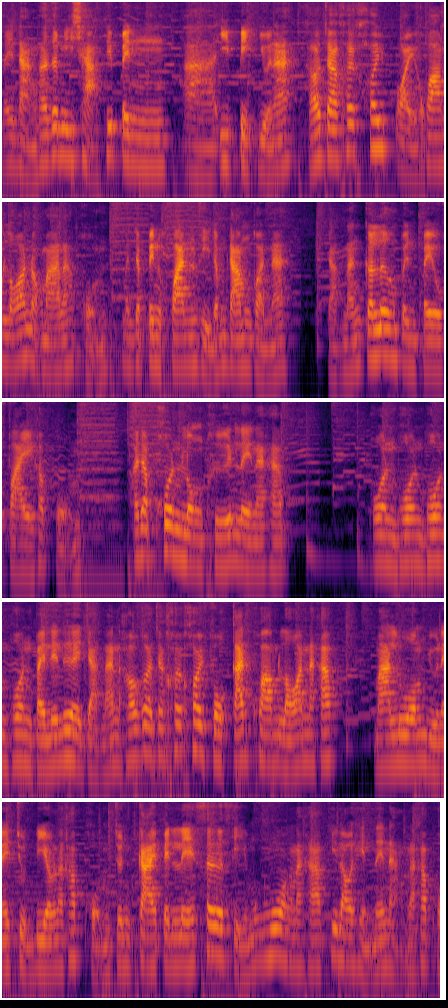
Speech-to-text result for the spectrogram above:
ในหนังเขาจะมีฉากที่เป็นอ่าอีพิกอยู่นะ เขาจะค่อยๆ ปล่อยความร้อนออกมานะครับผม มันจะเป็นควันสีดำๆก่อนนะ จากนั้นก็เริ่มเป็นเปลวไฟครับผม เขาจะพ่นลงพื้นเลยนะครับพ่นพ่นพ่นพ่นไปเรื่อยๆ จากนั้นเขาก็จะค่อยๆ โฟกัสความร้อนนะครับ มารวมอยู่ในจุดเดียวนะครับ ผมจนกลายเป็นเลเซอร์สีม่วงๆนะครับ ที่เราเห็นในหนังนะครับ ผ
